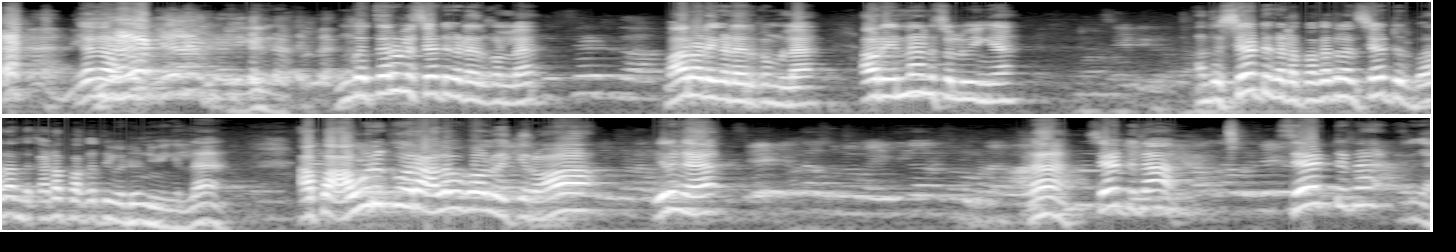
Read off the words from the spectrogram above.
ஏங்க நிறைய உங்க- கேள்வி இருங்க. உங்க தெருவில் சேட்டு கடை இருக்கும்ல? மாரோடை கடை இருக்கும்ல? அவர் என்னன்னு சொல்லுவீங்க? அந்த சேட்டு கடை பக்கத்தில் சேட்டு இருப்பார் அந்த கடை பக்கத்து விடுன்னுவீங்கல்ல. அப்போ அவருக்கு ஒரு அளவுகோல் வைக்கிறோம். இருங்க. ஆ சேட்டு தான் சேட்டு தான் இருங்க.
